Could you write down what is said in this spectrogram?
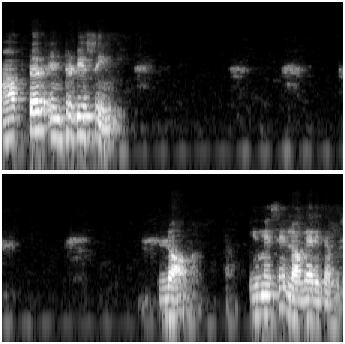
after introducing log you may say logarithms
